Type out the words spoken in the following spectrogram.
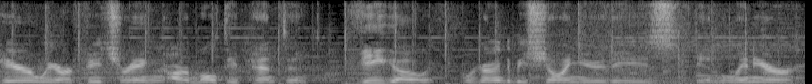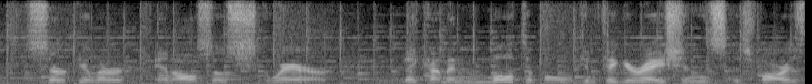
Here we are featuring our multi-pendant Vigo, we're going to be showing you these in linear, circular, and also square. They come in multiple configurations as far as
